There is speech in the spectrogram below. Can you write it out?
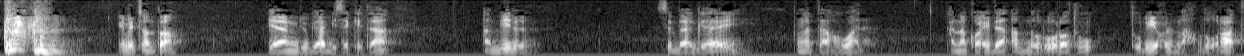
Ini contoh yang juga bisa kita ambil sebagai pengetahuan. Karena kaidah ad-daruratu tubihul mahdurat.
